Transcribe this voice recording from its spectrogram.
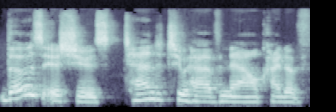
Those issues tend to have now kind of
